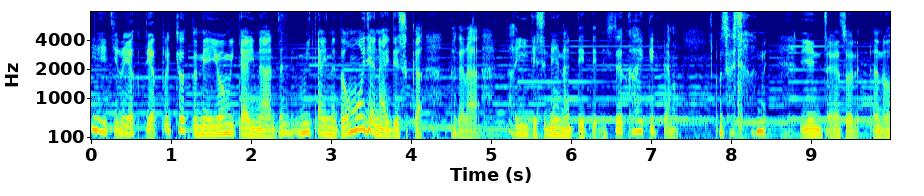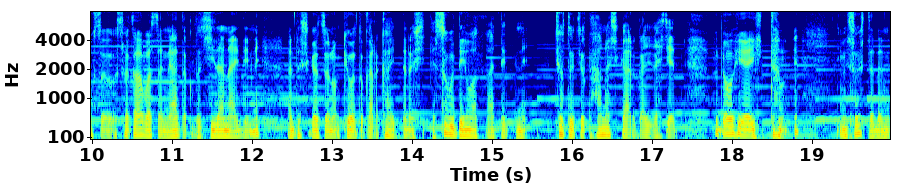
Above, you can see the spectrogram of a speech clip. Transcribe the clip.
刑事の役ってやっぱりちょっとね読みたいなみたいなと思うじゃないですかだからあいいですねなんて言ってねそれ帰ってきたの。そしたらね、家にちゃんがそれ、あの、そ坂川さんに会ったこと知らないでね、私がその京都から帰ったら知って、すぐ電話かかってってね、ちょっとちょっと話があるからいらっしゃって。で、お部屋行ったのね。そしたらね、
